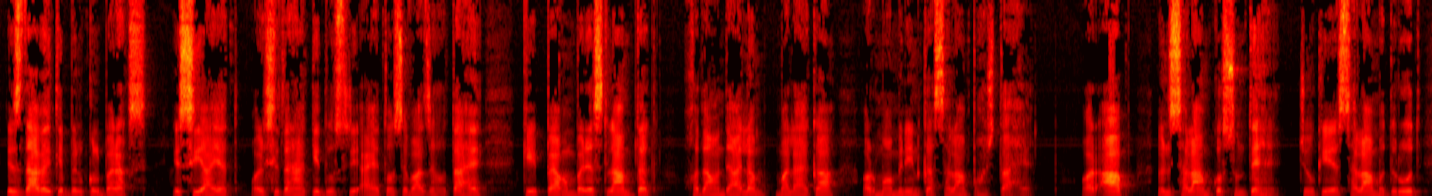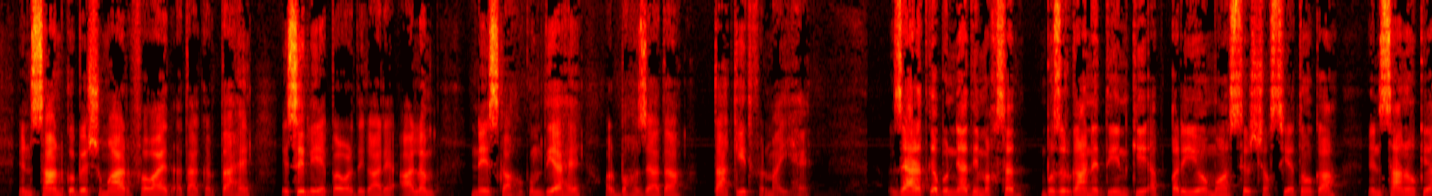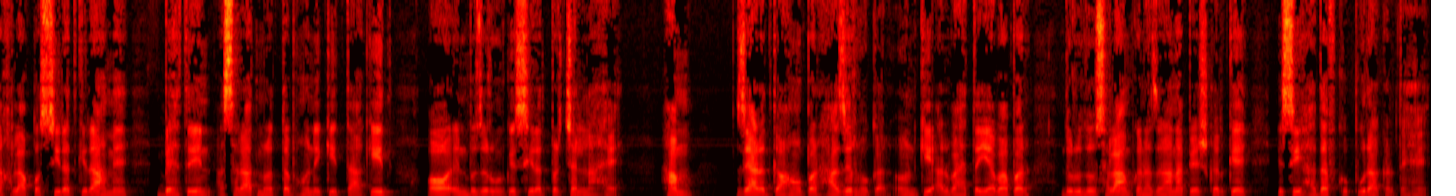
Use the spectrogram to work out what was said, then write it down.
اس دعوے کے بالکل برعکس اسی آیت اور اسی طرح کی دوسری آیتوں سے واضح ہوتا ہے کہ پیغمبر اسلام تک خدا عالم، ملائکہ اور مومنین کا سلام پہنچتا ہے اور آپ ان سلام کو سنتے ہیں، چونکہ یہ سلام و درود انسان کو بے شمار فوائد عطا کرتا ہے۔ اسی لیے پروردگار عالم نے اس کا حکم دیا ہے اور بہت زیادہ تاکید فرمائی ہے۔ زیارت کا بنیادی مقصد بزرگان دین کی عبقری و مؤثر شخصیتوں کا انسانوں کے اخلاق و سیرت کی راہ میں بہترین اثرات مرتب ہونے کی تاکید اور ان بزرگوں کی سیرت پر چلنا ہے۔ ہم زیارت گاہوں پر حاضر ہو کر اور ان کی ارواح طیبہ پر درود و سلام کا نذرانہ پیش کر کے اسی ہدف کو پورا کرتے ہیں۔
